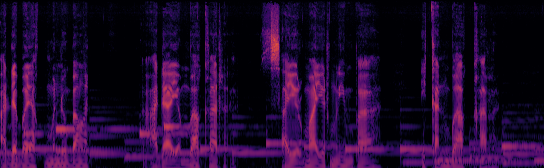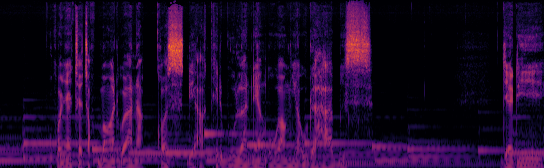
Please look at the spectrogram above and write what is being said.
Ada banyak menu banget. Ada ayam bakar sayur mayur melimpah ikan bakar. Pokoknya cocok banget buat anak kos di akhir bulan yang uangnya udah habis. Jadi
